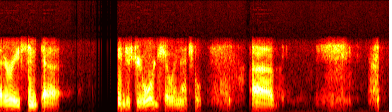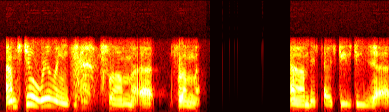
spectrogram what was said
at a recent uh, industry award show in Nashville. Uh, I'm still reeling from uh, from this past Tuesday's uh,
